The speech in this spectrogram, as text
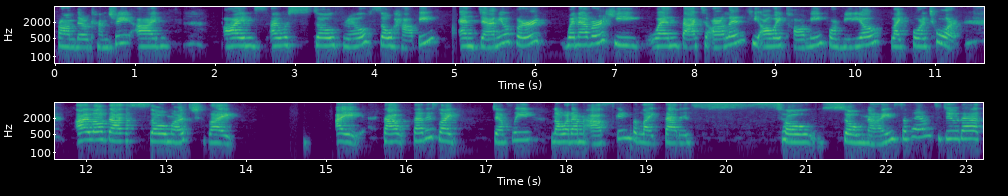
from their country, I'm I'm I was so thrilled, so happy. And Daniel Berg, whenever he went back to Ireland, he always called me for video, like for a tour. I love that so much. Like I that that is like definitely not what I'm asking, but like that is so so nice of him to do that.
